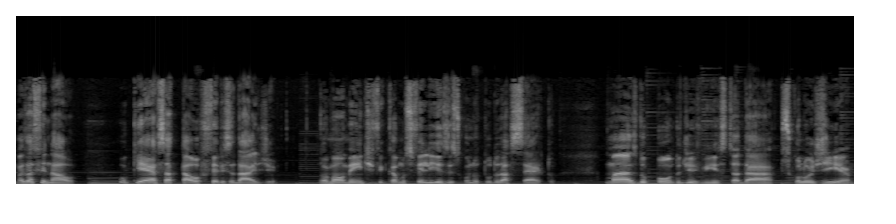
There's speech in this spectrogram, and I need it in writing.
Mas afinal, o que é essa tal felicidade? Normalmente ficamos felizes quando tudo dá certo, mas do ponto de vista da psicologia,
